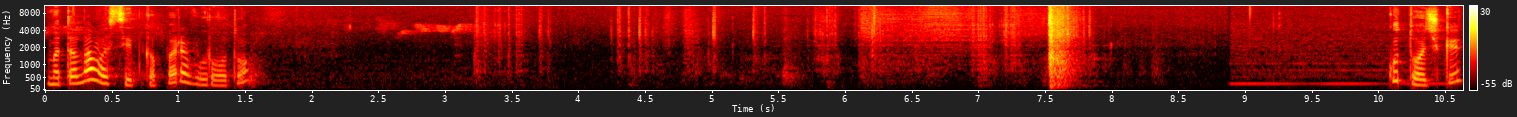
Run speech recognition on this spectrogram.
Металева сітка перевороту. Куточки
